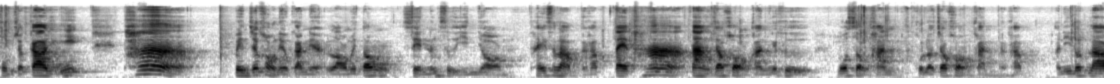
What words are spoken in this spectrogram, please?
ผมจะกล่าวอย่างนี้ ถ้า เป็นเจ้าของเดียวกันเนี่ยเราไม่ต้องเซ็นหนังสือยินยอมให้สลับนะครับ แต่ถ้าต่างเจ้าของกันก็คือรถสองคันคนละเจ้าของกันนะครับ อันนี้รถเรา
